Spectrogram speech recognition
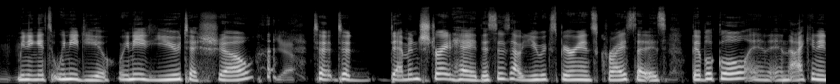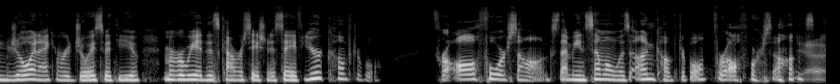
Mhm. Meaning it's we need you. We need you to show, Yeah. to to demonstrate, hey, this is how you experience Christ that is biblical and, and I can enjoy and I can rejoice with you. Remember we had this conversation to say if you're comfortable for all four songs, that means someone was uncomfortable for all four songs. Yeah.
